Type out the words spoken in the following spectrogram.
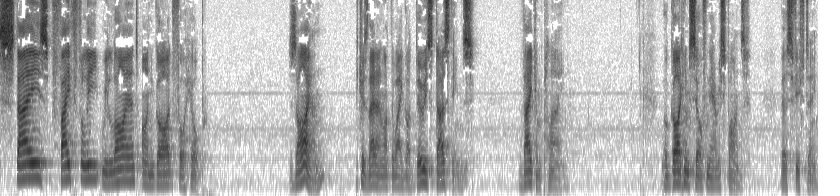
stays faithfully reliant on God for help. Zion, because they don't like the way God does, does things, they complain. Well, God Himself now responds. Verse 15.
